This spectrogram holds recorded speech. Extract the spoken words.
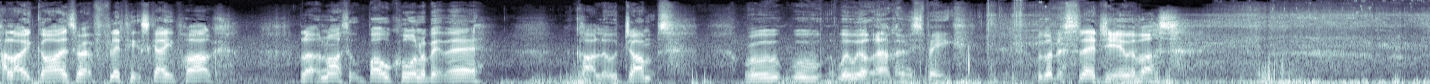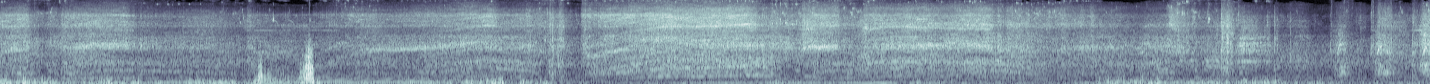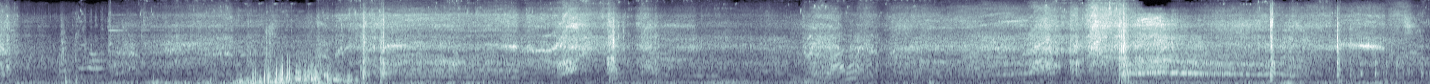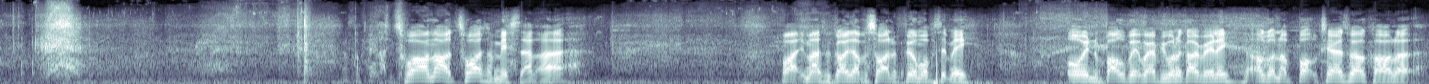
Hello guys, we're at Flitwick Skate Park. Look, a nice little bowl corner bit there. A couple little jumps. We'll, we'll, we'll, we'll, I can't even speak. We've got the sledge here with us. Twice, I know, twice I've missed that like that. Right, you might as well go the other side and film opposite me. Or in the bowl bit, wherever you want to go really. I've got another box here as well, Carl, look.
